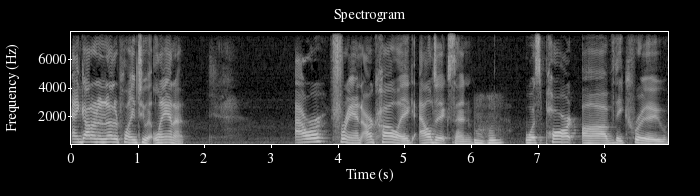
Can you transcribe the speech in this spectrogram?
and got on another plane to Atlanta our friend, our colleague, Al Dixon, was part of the crew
